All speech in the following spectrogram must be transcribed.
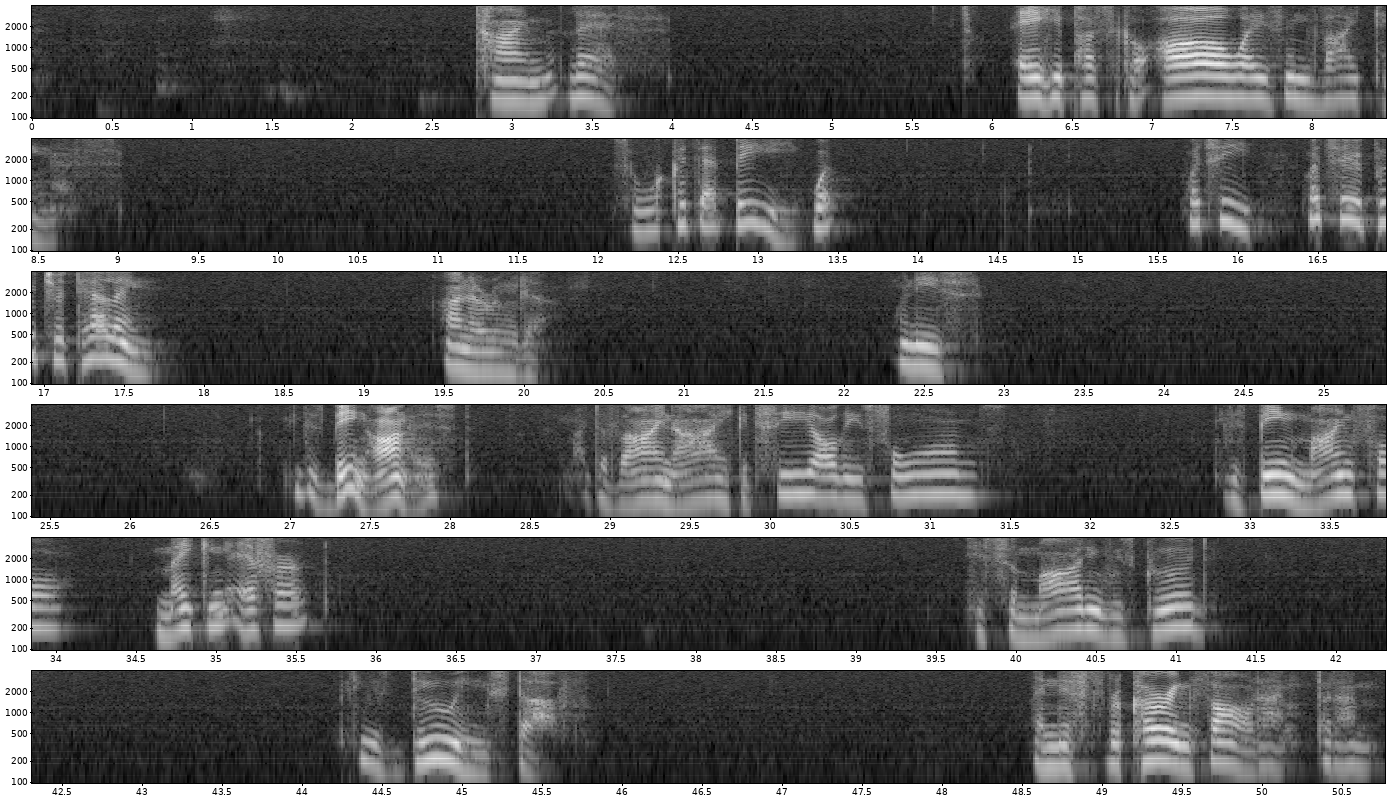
Timeless. It's ehipassiko, always inviting us. So what could that be? What what's he what's Sariputra telling? Anuruddha. When he's he was being honest. Divine eye, he could see all these forms. He was being mindful, making effort. His samadhi was good. But he was doing stuff. And this recurring thought, I, but I'm,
